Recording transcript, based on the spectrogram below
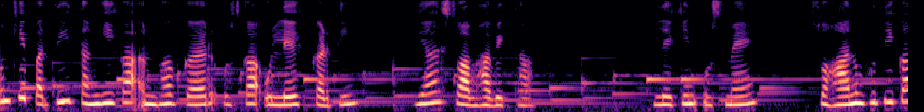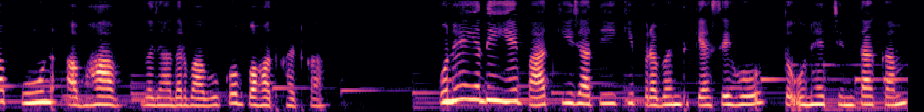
उनकी पत्नी तंगी का अनुभव कर उसका उल्लेख करती, यह स्वाभाविक था। लेकिन उसमें सहानुभूति का पूर्ण अभाव गजाधर बाबू को बहुत खटका। उन्हें यदि ये बात की जाती कि प्रबंध कैसे हो तो उन्हें चिंता कम,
